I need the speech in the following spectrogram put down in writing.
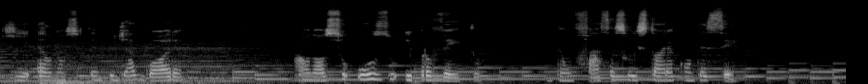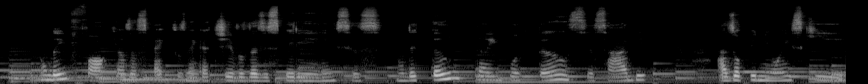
que é o nosso tempo de agora, ao nosso uso e proveito. Então faça a sua história acontecer. Não dê enfoque aos aspectos negativos das experiências, não dê tanta importância, sabe, às opiniões que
